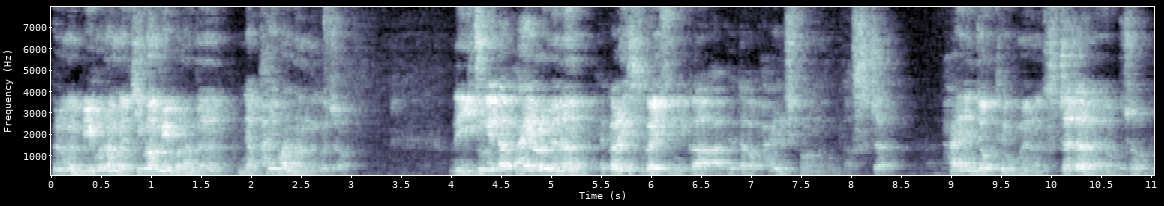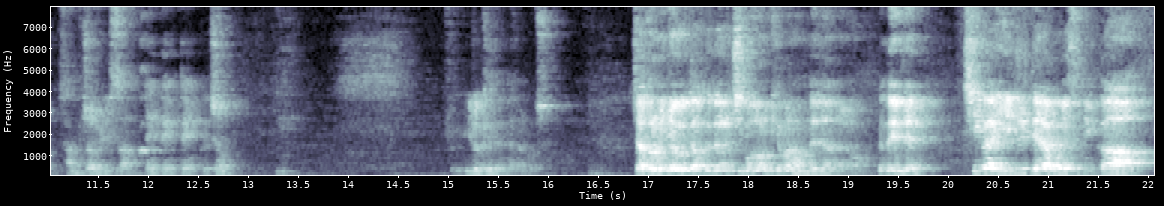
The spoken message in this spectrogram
그러면 미분하면 t만 미분하면 그냥 파이만 남는 거죠. 근데 이쪽에다 파이를 넣으면은 헷갈릴 수가 있으니까 앞에다가 파이를 집어넣는 겁니다. 숫자. 파이는 이제 어떻게 보면은 숫자잖아요. 그쵸? 3.14 땡땡땡 그쵸? 음. 이렇게 된다는 거죠. 자 이제 여기다 그대로 집어넣기만 하면 되잖아요. 근데 이제 t가 1일 때라고 했으니까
